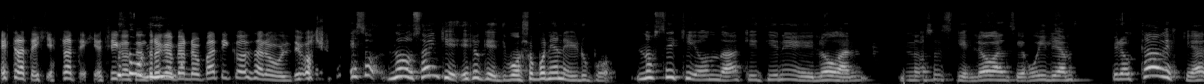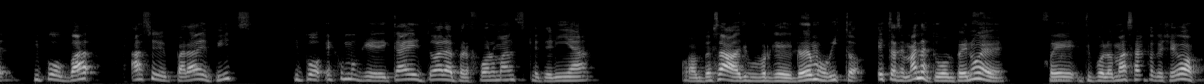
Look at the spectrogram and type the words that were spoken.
Estrategia, estrategia, chicos. Entró a cambiar neumáticos a lo último. Eso, no, ¿saben qué? Es lo que tipo, yo ponía en el grupo. No sé qué onda que tiene Logan. No sé si es Logan, si es Williams, pero cada vez que ha- tipo va, hace parada de pits, tipo, es como que cae toda la performance que tenía cuando empezaba, tipo, porque lo hemos visto, esta semana estuvo en P9, fue tipo lo más alto que llegó.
